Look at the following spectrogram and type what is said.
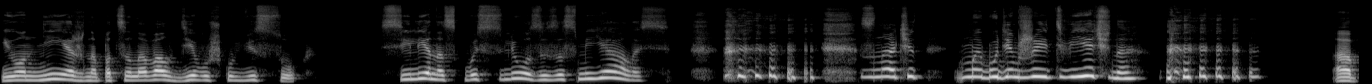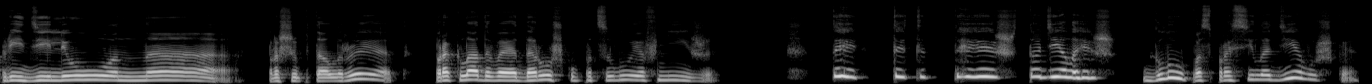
И он нежно поцеловал девушку в висок. Селена сквозь слезы засмеялась. Значит, мы будем жить вечно. Определенно, прошептал Ред, прокладывая дорожку поцелуев ниже. Ты, ты, ты, ты что делаешь? глупо спросила девушка,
